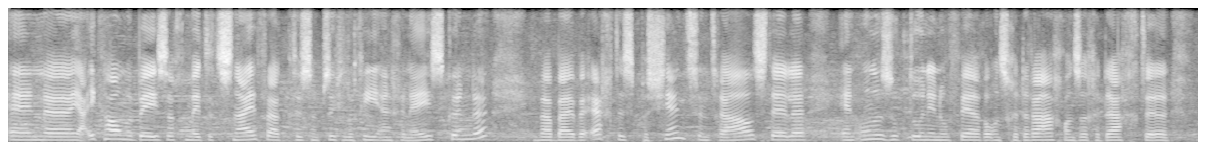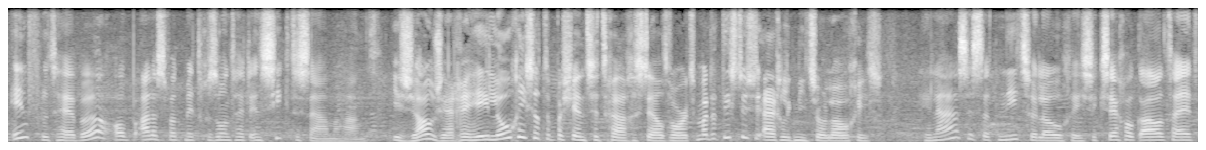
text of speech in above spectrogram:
En uh, ja, ik hou me bezig met het snijvlak tussen psychologie en geneeskunde. Waarbij we echt de patiënt centraal stellen en onderzoek doen in hoeverre ons gedrag, onze gedachten invloed hebben op alles wat met gezondheid en ziekte samenhangt. Je zou zeggen, heel logisch dat de patiënt centraal gesteld wordt, maar dat is dus eigenlijk niet zo logisch. Helaas is dat niet zo logisch. Ik zeg ook altijd,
